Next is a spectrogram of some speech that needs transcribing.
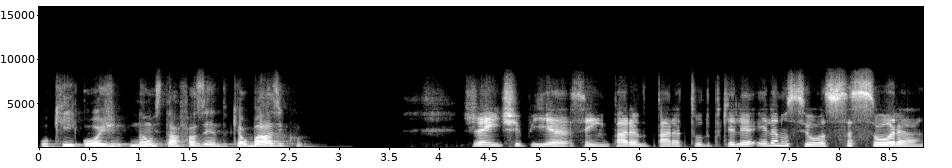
O que hoje não está fazendo, que é o básico. Gente, e assim, para, para tudo, porque ele, ele anunciou a sucessora,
